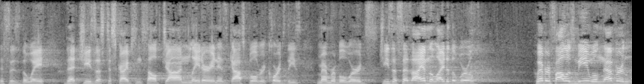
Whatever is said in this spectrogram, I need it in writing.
This is the way that Jesus describes himself. John, later in his gospel, records these memorable words. Jesus says, I am the light of the world. Whoever follows me will never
